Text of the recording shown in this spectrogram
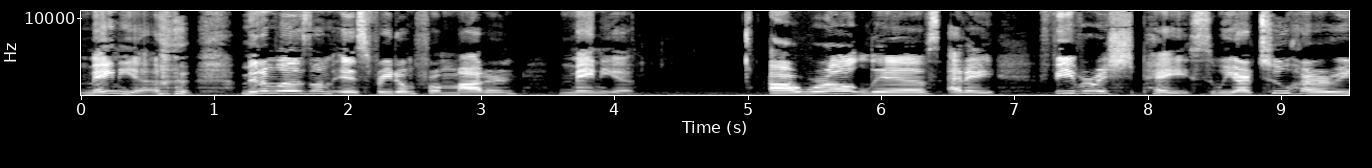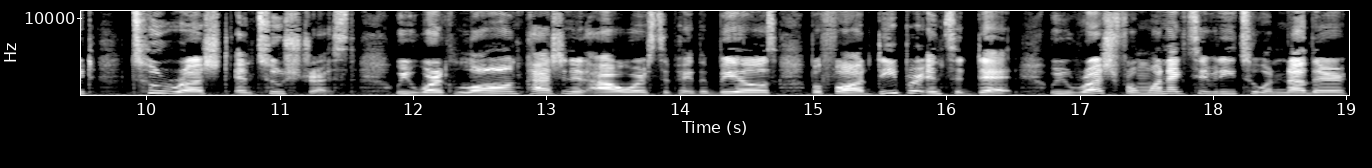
mania. Minimalism is freedom from modern mania. Our world lives at a feverish pace. We are too hurried, too rushed, and too stressed. We work long, passionate hours to pay the bills, but fall deeper into debt. We rush from one activity to another,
